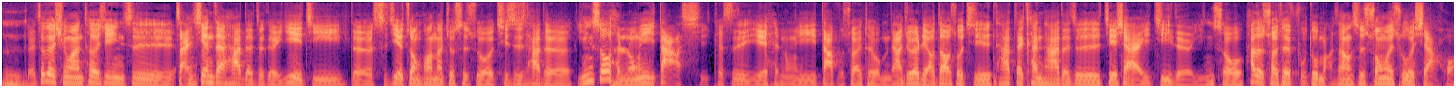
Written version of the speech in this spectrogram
嗯，对，这个循环特性是展现在它的这个业绩的实际的状况，那就是说，其实它的营收很容易大喜，可是也很容易大幅衰退。我们等下就会聊到说，其实他在看它的就是接下来一季的营收，它的衰退幅度马上是双位数的下滑。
